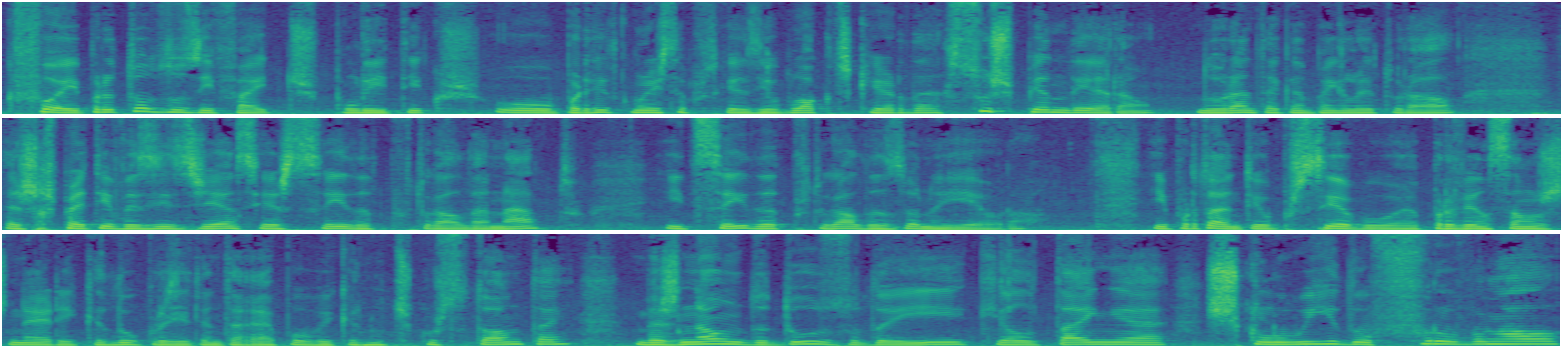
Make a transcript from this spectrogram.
que foi, para todos os efeitos políticos, o Partido Comunista Português e o Bloco de Esquerda suspenderam, durante a campanha eleitoral, as respectivas exigências de saída de Portugal da NATO e de saída de Portugal da zona euro. E, portanto, eu percebo a prevenção genérica do Presidente da República no discurso de ontem, mas não deduzo daí que ele tenha excluído formal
